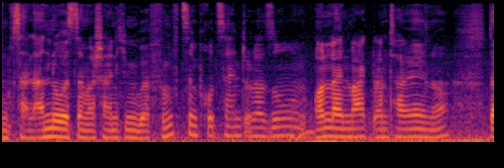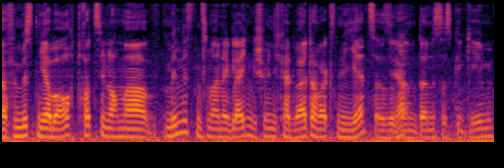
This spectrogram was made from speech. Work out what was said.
Und Zalando ist dann wahrscheinlich bei 15 Prozent oder so, Online-Marktanteil. Ne? Dafür müssten die aber auch trotzdem noch mal mindestens mal in der gleichen Geschwindigkeit weiter wachsen wie jetzt. Also Ja. dann, dann ist das gegeben.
